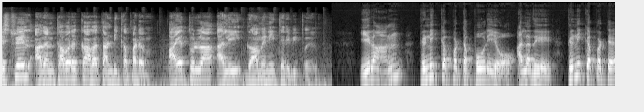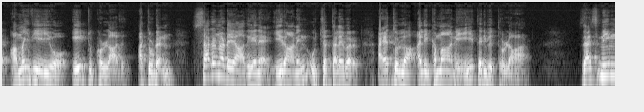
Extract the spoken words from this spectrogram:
இஸ்ரேல் அதன் தவறுக்காக தண்டிக்கப்படும் அயத்துல்லா அலி காமெனி தெரிவிப்பு. ஈரான் திணிக்கப்பட்ட போரையோ அல்லது திணிக்கப்பட்ட அமைதியையோ ஏற்றுக்கொள்ளாது. அத்துடன் சரணடையாது என ஈரானின் உச்ச தலைவர் அயத்துல்லா அலி கமானி தெரிவித்துள்ளார். ஜஸ்னீம்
